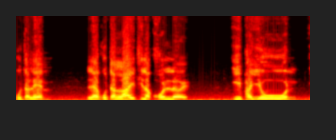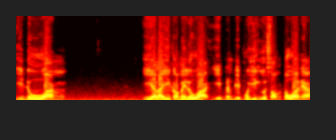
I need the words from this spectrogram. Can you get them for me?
กูจะเล่น แล้วกูจะไล่ทีละคนเลย อีพยูน อีดวง อีอะไรอีกก็ไม่รู้อะ อีมันมีผู้หญิงอยู่สองตัวเนี่ย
